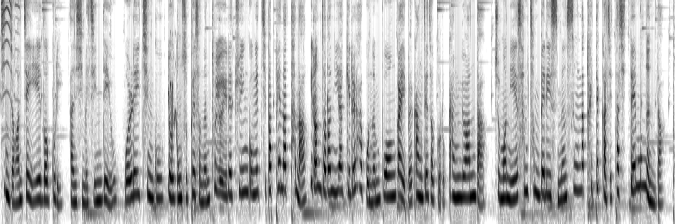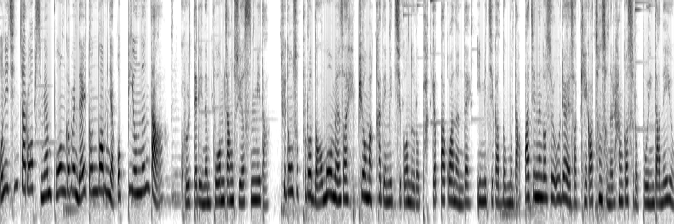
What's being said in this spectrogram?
진정한 제2의 너구리 안심의 씨인데요. 원래 이 친구 놀동숲에서는 토요일에 주인공의 집 앞에 나타나 이런저런 이야기를 하고는 보험 가입을 강제적으로 강요한다. 주머니에 3천벨이 있으면 승낙할 때까지 다시 떼묻는다. 돈이 진짜로 없으면 보험금을 낼 돈도 없냐고 비웃는다. 골 때리는 보험 장수였습니다. 튀동숲으로 넘어오면서 해피홈 아카데미 직원으로 바뀌었다고 하는데 이미지가 너무 나빠지는 것을 우려해서 개과천선을 한 것으로 보인다네요.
